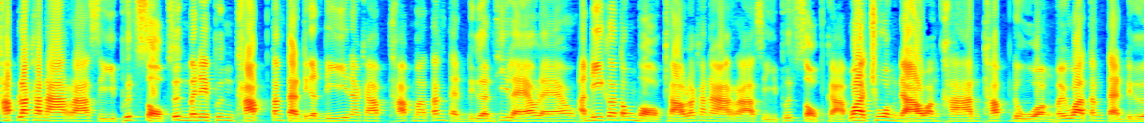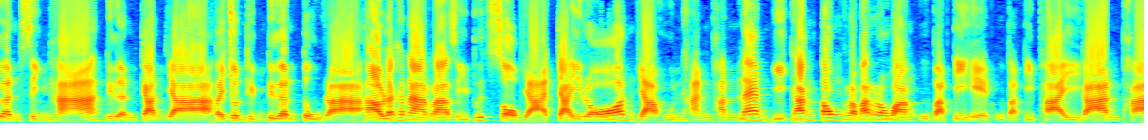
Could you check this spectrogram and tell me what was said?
ทับลัคนาราศีพฤษภซึ่งไม่ได้พึ่งทับตั้งแต่เดือนนี้นะครับทับมาตั้งแต่เดือนที่แล้วแล้ว อันนี้ก็ต้องบอกชาวลัคนาราศีพฤษภครับว่าช่วงดาวอังคารทับดวง ไม่ว่าตั้งแต่เดือนสิงหาเดือนกันยา ไปจนถึงเดือนตุลาชาวลัคนาราศีพฤษภอย่าใจร้อน อย่าหุนหันพันแล่น อีกทั้งต้องระมัดระวังอุบัติเหตุอุบัติฏิภัย การผ่า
